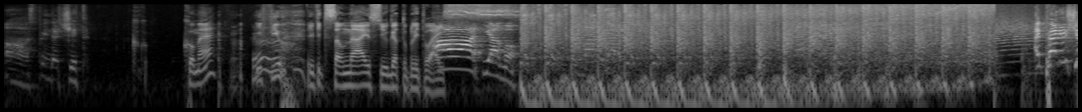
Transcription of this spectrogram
Ah, spin that shit. Co- Com'è? If you... If it sound nice, you got to play twice. Ah, ti Show!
